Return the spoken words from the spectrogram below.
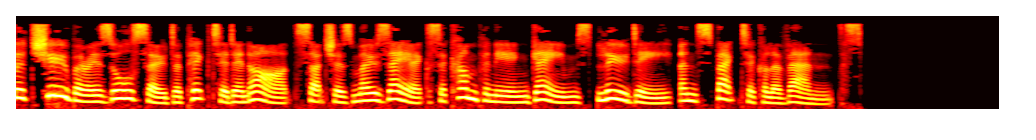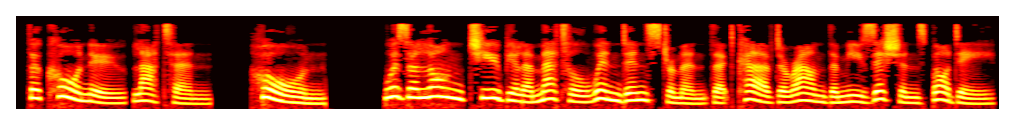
The tuba is also depicted in art such as mosaics accompanying games and spectacle events. The cornu Latin, horn, was a long tubular metal wind instrument that curved around the musician's body,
